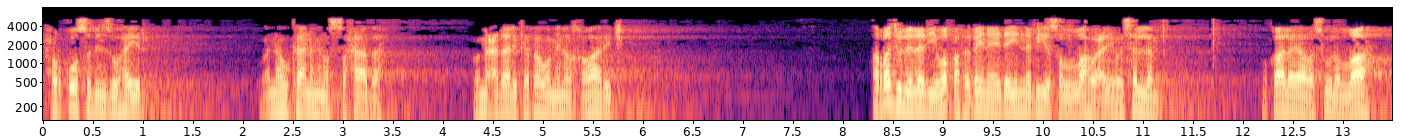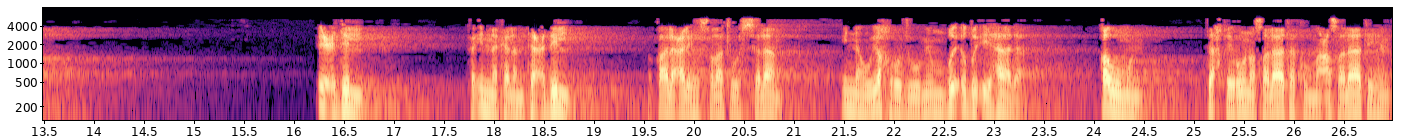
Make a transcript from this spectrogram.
حرقوص بن زهير وأنه كان من الصحابة ومع ذلك فهو من الخوارج. الرجل الذي وقف بين يدي النبي صلى الله عليه وسلم وقال يا رسول الله اعدل فإنك لم تعدل. فقال عليه الصلاة والسلام إنه يخرج من ضئضئ هذا قوم تحقرون صلاتكم مع صلاتهم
